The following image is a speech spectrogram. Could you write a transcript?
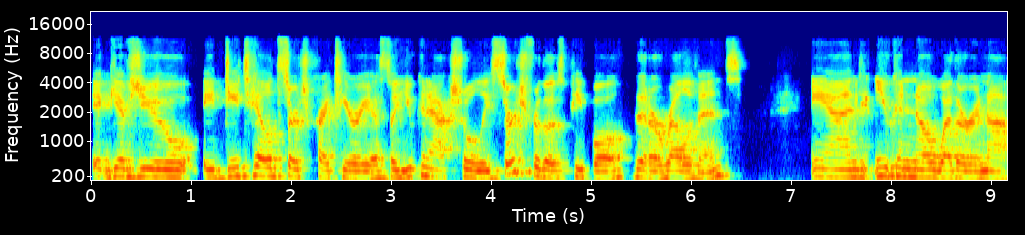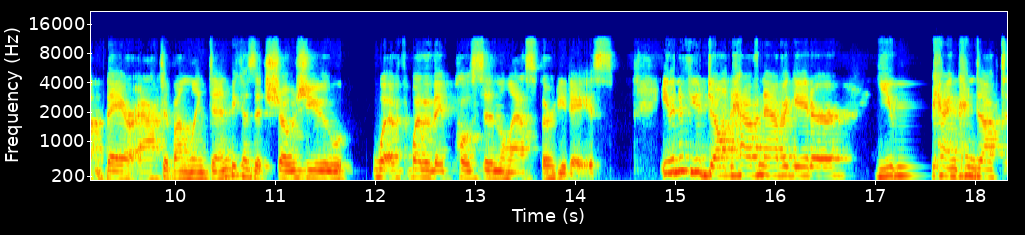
it gives you a detailed search criteria so you can actually search for those people that are relevant and you can know whether or not they are active on LinkedIn because it shows you whether they've posted in the last 30 days. Even if you don't have Navigator, you can conduct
